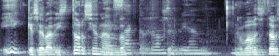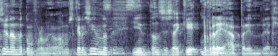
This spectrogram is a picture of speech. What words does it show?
y que se va distorsionando. Exacto, lo vamos olvidando. Lo vamos distorsionando conforme vamos creciendo y entonces hay que reaprenderlo.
